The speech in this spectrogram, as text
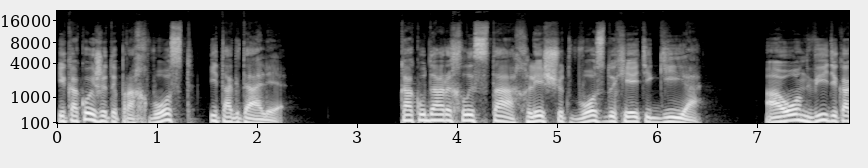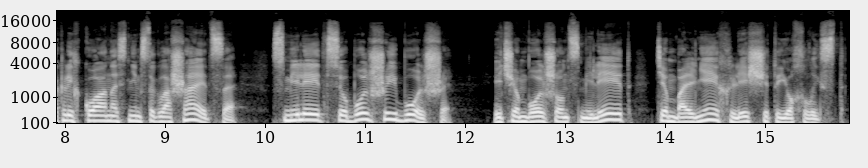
и какой же ты прохвост, и так далее. Как удары хлыста хлещут в воздухе эти гиа. А он, видя, как легко она с ним соглашается, смелеет все больше и больше – и чем больше он смелеет, тем больнее хлещет ее хлыст.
